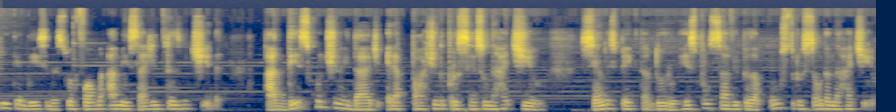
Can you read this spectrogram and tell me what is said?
entendesse da sua forma a mensagem transmitida. A descontinuidade era parte do processo narrativo, sendo o espectador o responsável pela construção da narrativa.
